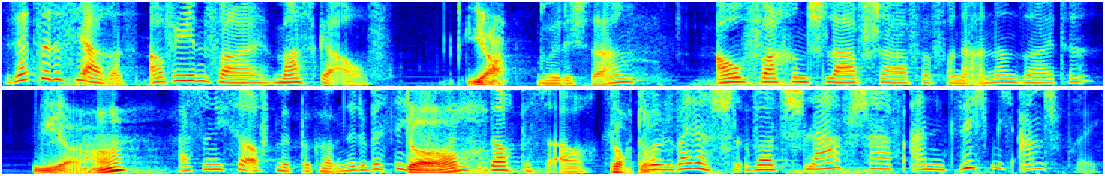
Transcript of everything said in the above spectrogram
Sätze des Jahres. Auf jeden Fall Maske auf, Ja. würde ich sagen. Aufwachen, Schlafschafe von der anderen Seite. Ja. Hast du nicht so oft mitbekommen, ne? Du bist nicht Doch. so. Doch, bist du auch. Doch, doch. Wobei das Wort Schlafschaf an sich mich anspricht.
